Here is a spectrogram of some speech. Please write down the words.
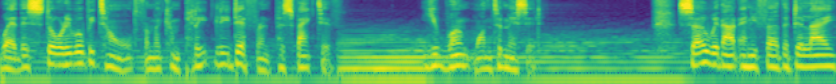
where this story will be told from a completely different perspective. You won't want to miss it. So, without any further delay,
